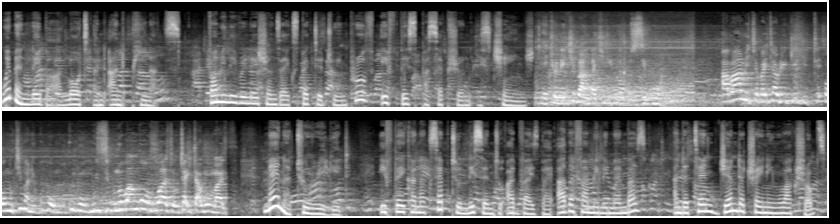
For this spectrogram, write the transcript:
Women labor a lot and earn peanuts. Family relations are expected to improve if this perception is changed. Men are too rigid. If they can accept to listen to advice by other family members and attend gender training workshops,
